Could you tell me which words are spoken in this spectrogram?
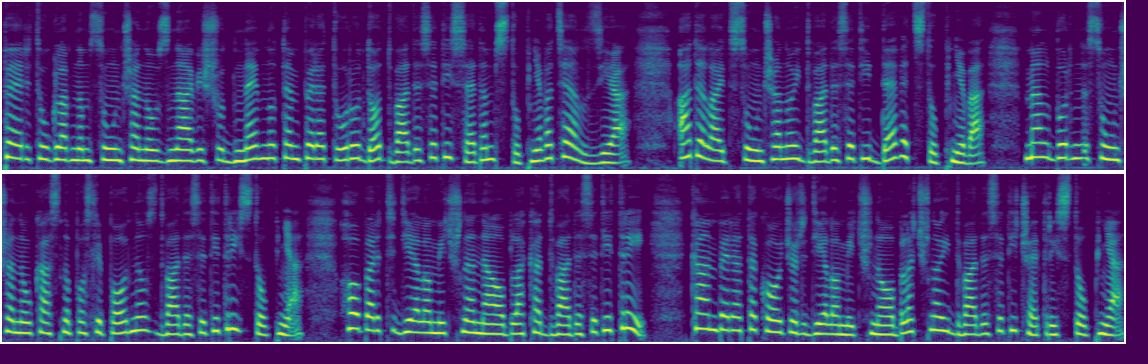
Perth uglavnom sunčano uz najvišu dnevnu temperaturu do 27 stupnjeva Celzija. Adelaide sunčano i 29 stupnjeva. Melbourne sunčano u kasno poslijepodne uz 23 stupnja. Hobart djelomična na oblaka 23. Canberra također djelomično oblačno i 24 stupnja.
